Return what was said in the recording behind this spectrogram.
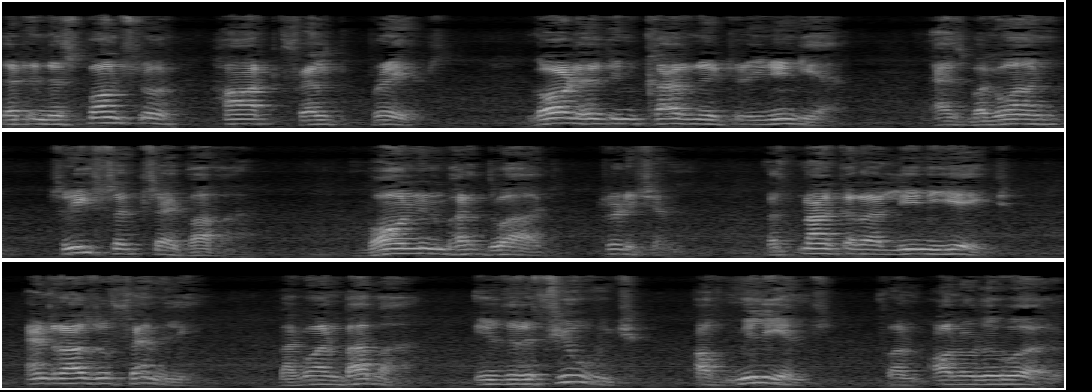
that in response to our heartfelt prayers, God has incarnated in India as Bhagavan Sri Sat Sai Baba, born in Bharadwaj tradition, Ratnakara lineage, and Razu family. Bhagwan Baba is the refuge of millions from all over the world.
